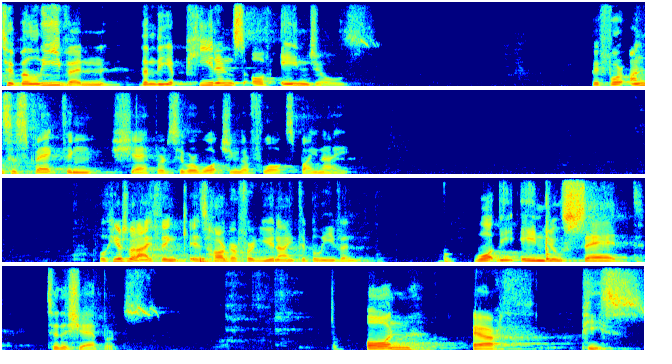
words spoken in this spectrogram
to believe in than the appearance of angels before unsuspecting shepherds who were watching their flocks by night. Well, here's what I think is harder for you and I to believe in what the angels said to the shepherds. On earth, peace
